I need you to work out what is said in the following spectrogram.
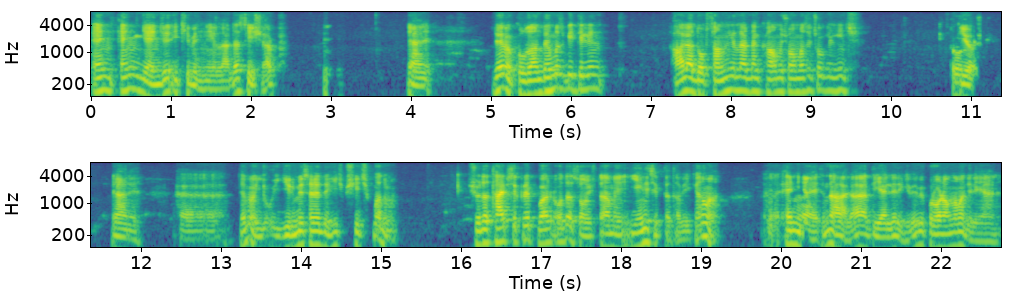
En en genci 2000'li yıllarda C Sharp. Yani değil mi? Kullandığımız bir dilin hala 90'lı yıllardan kalmış olması çok ilginç. Doğru. Diyor. Yani e, değil mi? 20 senede hiçbir şey çıkmadı mı? Şurada TypeScript var. O da sonuçta ama yeni çıktı tabii ki ama e, en nihayetinde hala diğerleri gibi bir programlama dili yani.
